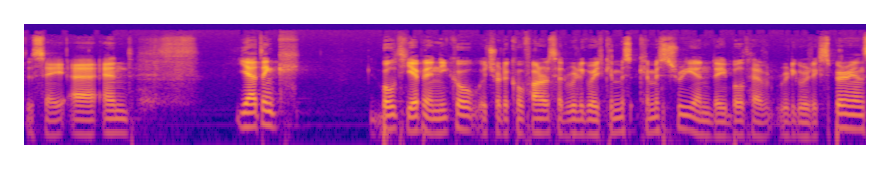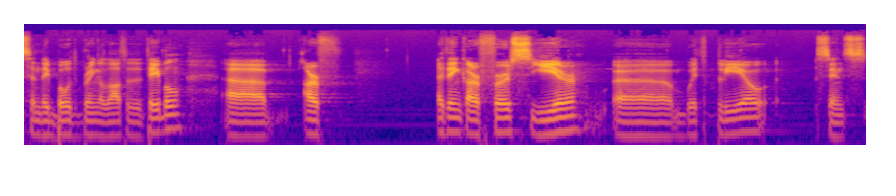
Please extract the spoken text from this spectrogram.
to say. Uh, and yeah, I think both Jeppe and Nico, which are the co-founders, had really great chemis- chemistry, and they both have really great experience, and they both bring a lot to the table. Uh, our, f- I think our first year uh, with Pleo, since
